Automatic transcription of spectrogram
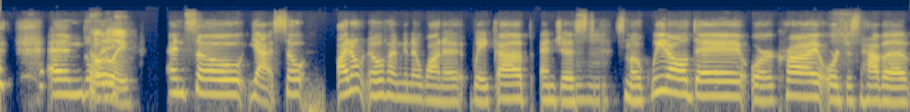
and like- Totally. and so yeah so i don't know if i'm gonna want to wake up and just Mhm. smoke weed all day or cry or just have a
